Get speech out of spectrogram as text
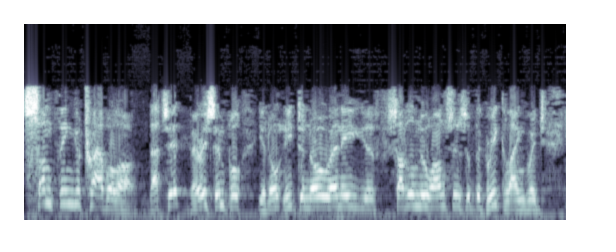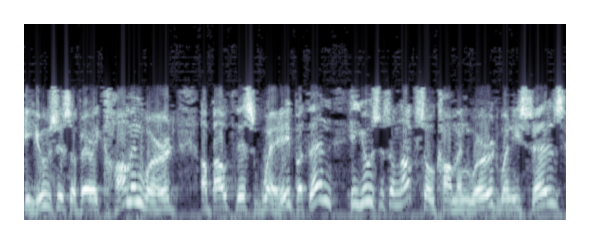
something you travel on. That's it. Very simple. You don't need to know any uh, subtle nuances of the Greek language. He uses a very common word about this way, but then he uses a not so common word when he says,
